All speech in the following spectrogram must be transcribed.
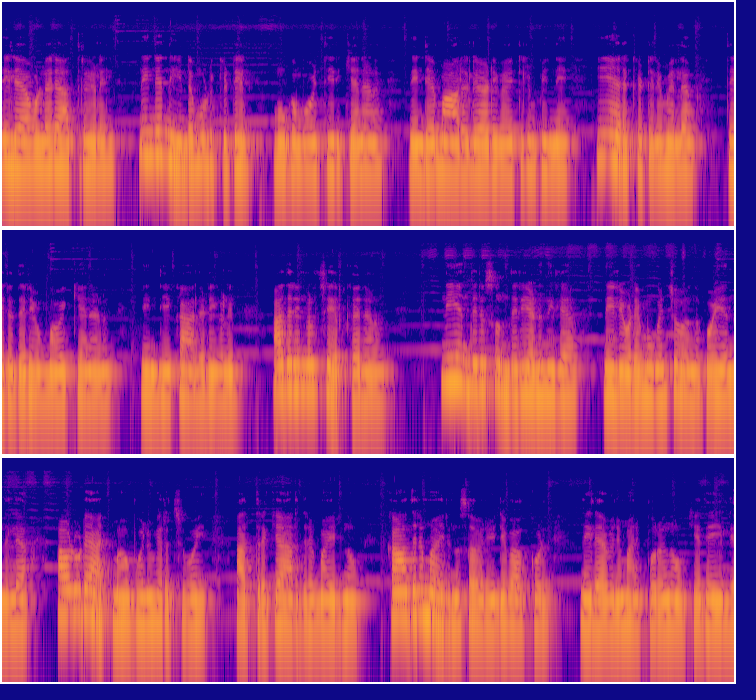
നിലാവുള്ള രാത്രികളിൽ നിന്റെ നീണ്ട മുടിക്കെട്ടിൽ മുഖം പൊഴുത്തിരിക്കാനാണ്. നിന്റെ മാറിലും അടിവയറ്റിലും പിന്നെ ഈ അരക്കെട്ടിലുമെല്ലാം തെരുതെരെ ഉമ്മ വയ്ക്കാനാണ്. നിന്റെ കാലടികളിൽ ആദരങ്ങൾ ചേർക്കാനാണ്. നീ എന്തൊരു സുന്ദരിയാണ് നില. നിലയുടെ മുഖം ചുവന്നുപോയി എന്നല്ല അവളുടെ ആത്മാവ് പോലും വിറച്ചുപോയി. അത്രയ്ക്ക് ആർദ്രമായിരുന്നു. കാതരമായിരുന്നു സൗരവിന്റെ വാക്കുകൾ. നിലാവിനെ മനഃപൂർവം നോക്കിയതേയില്ല.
